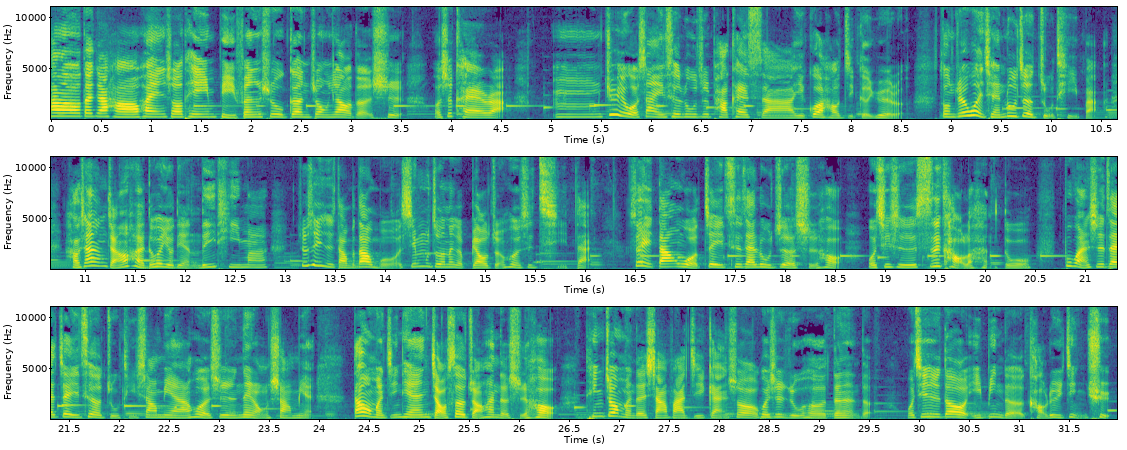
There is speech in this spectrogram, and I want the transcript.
Hello，大家好，欢迎收听比分数更重要的是，我是 Clara。嗯，距离我上一次录制 Podcast 啊，也过了好几个月了。总觉得我以前录制的主题吧，好像讲到后来都会有点离题吗？就是一直达不到我心目中那个标准或者是期待。所以当我这一次在录制的时候，我其实思考了很多，不管是在这一次的主题上面啊，或者是内容上面。当我们今天角色转换的时候，听众们的想法及感受会是如何等等的，我其实都有一并的考虑进去。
